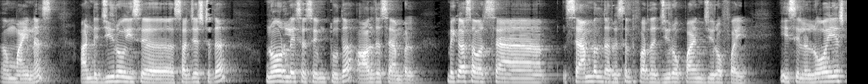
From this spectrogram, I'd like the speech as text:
uh, minus and 0 is uh, suggest the no relationship to the all the sample. Because our sa sample the result for the 0.05 is the lowest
